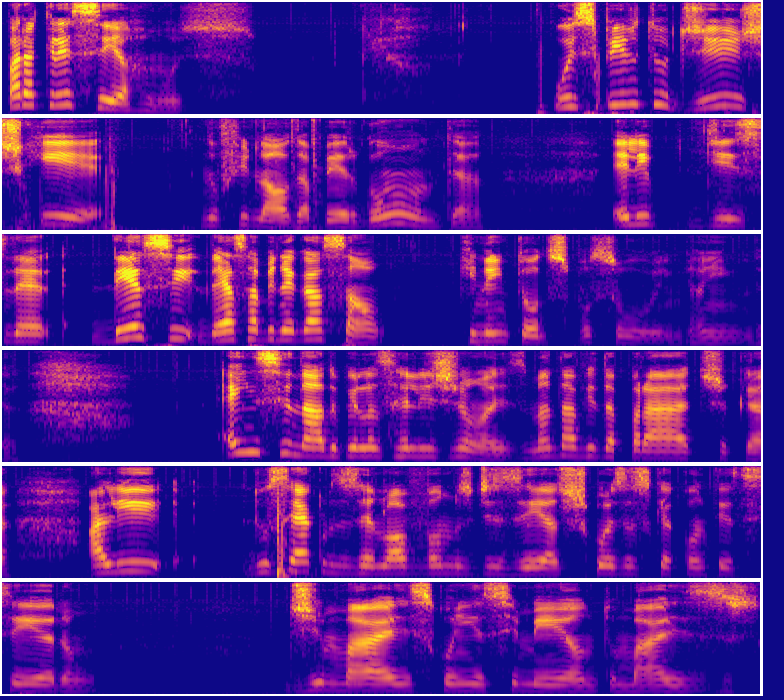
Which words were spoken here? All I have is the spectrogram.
para crescermos. O Espírito diz que, no final da pergunta, ele diz né, desse, dessa abnegação que nem todos possuem ainda. É ensinado pelas religiões, mas na vida prática, ali do século XIX, vamos dizer, as coisas que aconteceram de mais conhecimento, mais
